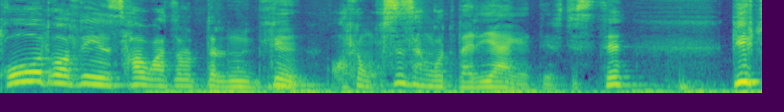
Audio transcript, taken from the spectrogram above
туулгоолын сав газрууд дээр нэлийн олон усан сангууд барья гэдээ ярьжсэн тийм. Гэвч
